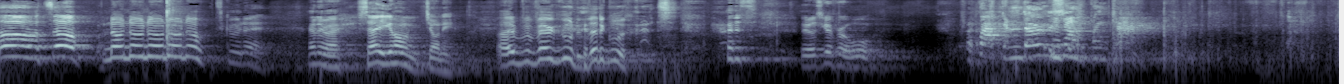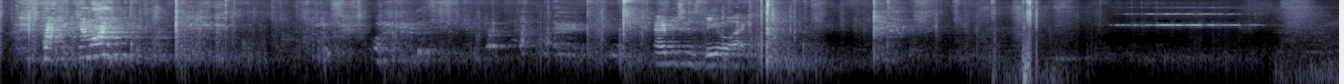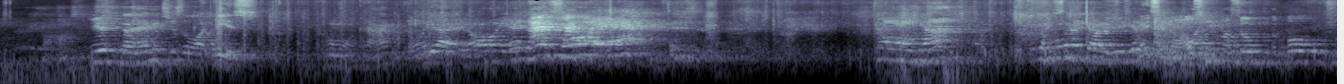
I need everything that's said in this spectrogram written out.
Oh, what's up? No, no, no, no, no. It's good, eh? Anyway, so how you going, Johnny? Uh, very good, very good. yeah, let's go for a walk. Fucking do something, cunt! Fucking come on! Amateurs be like. Yeah, no, amateurs are like this. Come on, cunt. Oh yeah, oh yeah. That's oh yeah! Come on, you? Mason, I'll hit myself in the balls.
